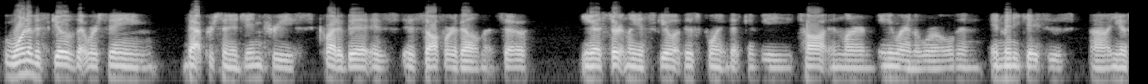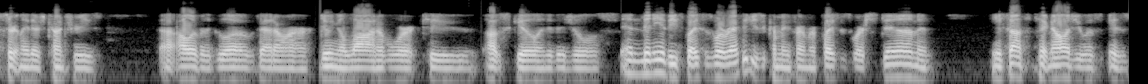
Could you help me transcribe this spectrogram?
One of the skills that we're seeing that percentage increase quite a bit is, is software development. So, you know, it's certainly a skill at this point that can be taught and learned anywhere in the world. And in many cases, uh, you know, certainly there's countries uh, all over the globe that are doing a lot of work to upskill individuals. And many of these places where refugees are coming from are places where STEM and you know, science and technology was is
